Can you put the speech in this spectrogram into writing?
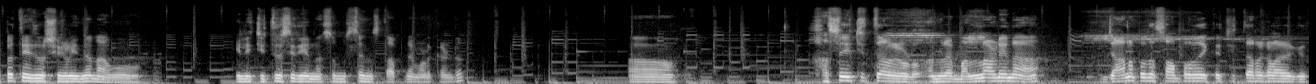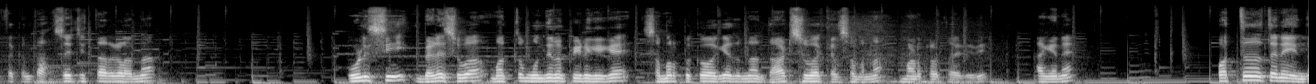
ಇಪ್ಪತ್ತೈದು ವರ್ಷಗಳಿಂದ ನಾವು ಇಲ್ಲಿ ಚಿತ್ರಸಿರಿ ಅನ್ನೋ ಸಂಸ್ಥೆಯನ್ನು ಸ್ಥಾಪನೆ ಮಾಡ್ಕೊಂಡು ಹಸೆ ಚಿತ್ತಾರಗಳು ಅಂದರೆ ಮಲೆನಾಡಿನ ಜಾನಪದ ಸಾಂಪ್ರದಾಯಿಕ ಚಿತ್ತಾರಗಳಾಗಿರ್ತಕ್ಕಂಥ ಹಸೆ ಚಿತ್ತಾರಗಳನ್ನು ಉಳಿಸಿ ಬೆಳೆಸುವ ಮತ್ತು ಮುಂದಿನ ಪೀಳಿಗೆಗೆ ಸಮರ್ಪಕವಾಗಿ ಅದನ್ನು ದಾಟಿಸುವ ಕೆಲಸವನ್ನು ಮಾಡ್ಕೊಳ್ತಾ ಇದ್ದೀವಿ. ಹಾಗೆಯೇ ಭತ್ತದ ತೆನೆಯಿಂದ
